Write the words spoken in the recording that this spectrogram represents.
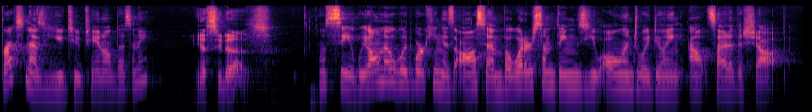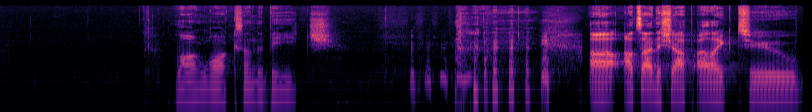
Braxton has a YouTube channel, doesn't he? yes, he does. Let's see. We all know woodworking is awesome, but what are some things you all enjoy doing outside of the shop? Long walks on the beach. uh, outside the shop, I like to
